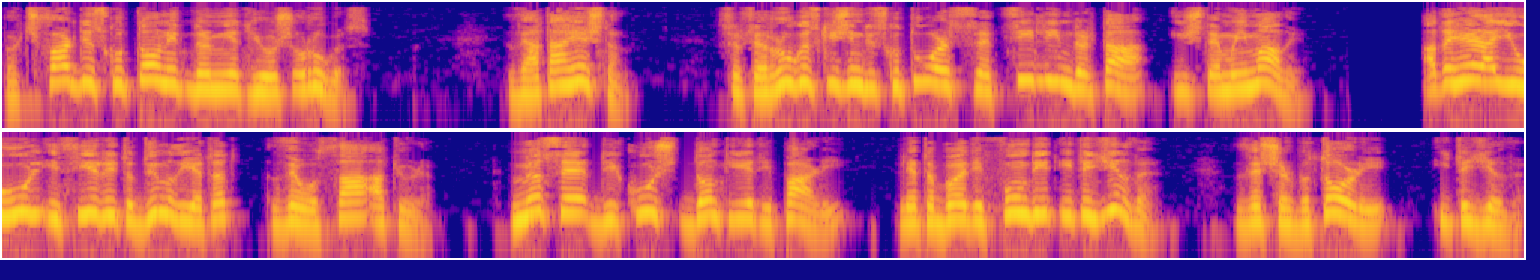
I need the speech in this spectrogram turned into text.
për çfarë diskutonit ndërmjet jush rrugës? Dhe ata heshtën, sepse rrugës kishin diskutuar se cili ndër ta ishte më i madhi. Atëherë ai u ul i thirri të dymbëdhjetët dhe u tha atyre, Nëse dikush don të jetë i pari, le të bëhet i fundit i të gjithëve dhe shërbëtori i të gjithëve.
